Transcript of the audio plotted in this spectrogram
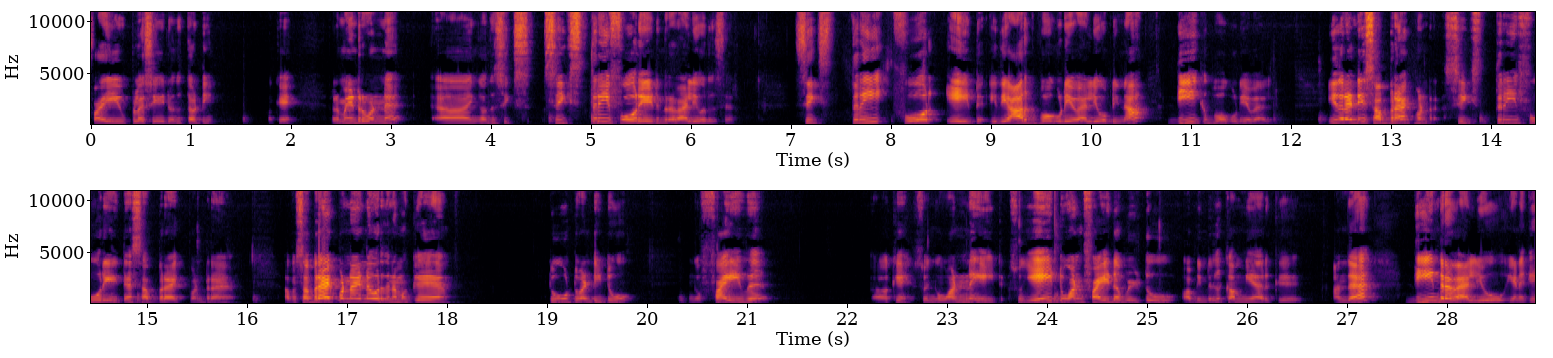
ஃபைவ் ப்ளஸ் எயிட் வந்து தேர்ட்டீன் ஓகே ரிமைண்டர் ஒன்று இங்கே வந்து சிக்ஸ் சிக்ஸ் த்ரீ ஃபோர் எயிட்ன்ற வேல்யூ வருது sir six three four eight இது யாருக்கு போகக்கூடிய வேல்யூ அப்படின்னா டிக்கு போகக்கூடிய வேல்யூ இது ரெண்டையும் சப்ராக்ட் பண்ணுறேன் சிக்ஸ் த்ரீ ஃபோர் எயிட்டை சப்ராக்ட் பண்ணுறேன் அப்போ சப்ராக்ட் பண்ணால் என்ன வருது நமக்கு? டூ டுவெண்ட்டி டூ இங்கே ஃபைவு ஓகே ஸோ இங்கே ஒன்று eight so eight one five double two அப்படின்றது கம்மியாக இருக்குது அந்த டீன்ற வேல்யூ எனக்கு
